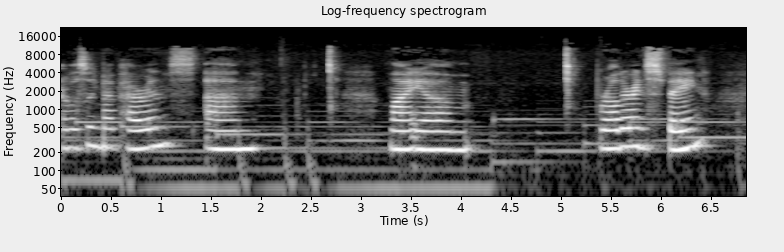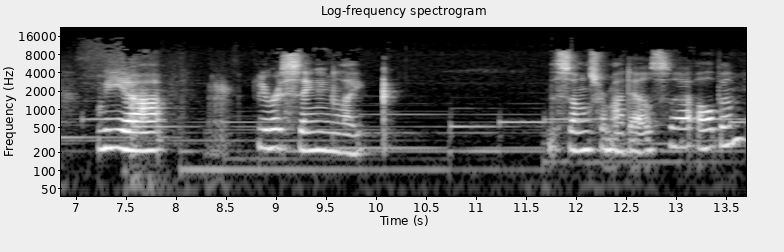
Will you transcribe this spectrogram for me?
I was with my parents and my um, brother in Spain. We uh, we were singing like the songs from Adele's uh, album.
